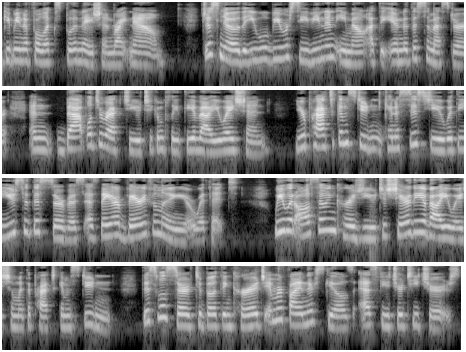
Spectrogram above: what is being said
giving a full explanation right now. Just know that you will be receiving an email at the end of the semester and that will direct you to complete the evaluation. Your practicum student can assist you with the use of this service as they are very familiar with it. We would also encourage you to share the evaluation with the practicum student. This will serve to both encourage and refine their skills as future teachers.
